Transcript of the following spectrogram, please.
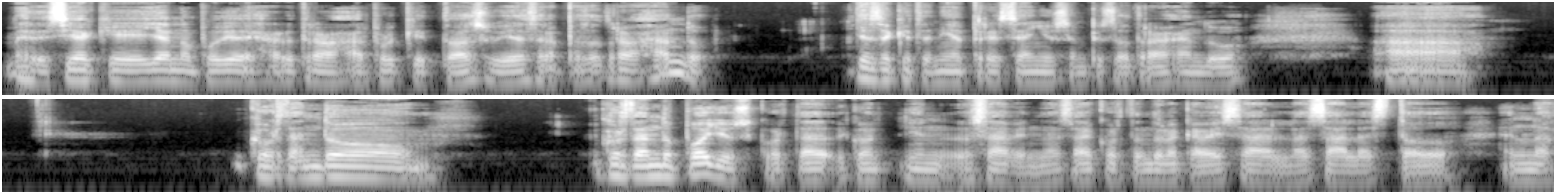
Me decía que ella no podía dejar de trabajar porque toda su vida se la pasó trabajando. Desde que tenía 13 años empezó trabajando. Uh, cortando. Cortando pollos, corta, saben, estaba cortando la cabeza, las alas, todo en una,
